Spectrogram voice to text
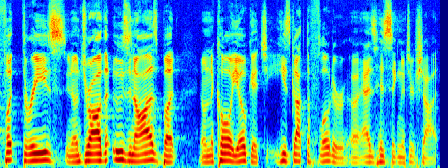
foot threes, you know, draw the oohs and ahs, but you know Nikola Jokic, he's got the floater uh, as his signature shot.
